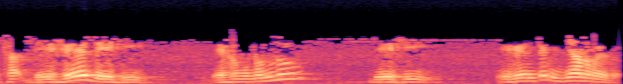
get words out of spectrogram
యథా దేహే దేహి. దేహమునందు దేహి. దేహి అంటే విజ్ఞానమయుడు.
